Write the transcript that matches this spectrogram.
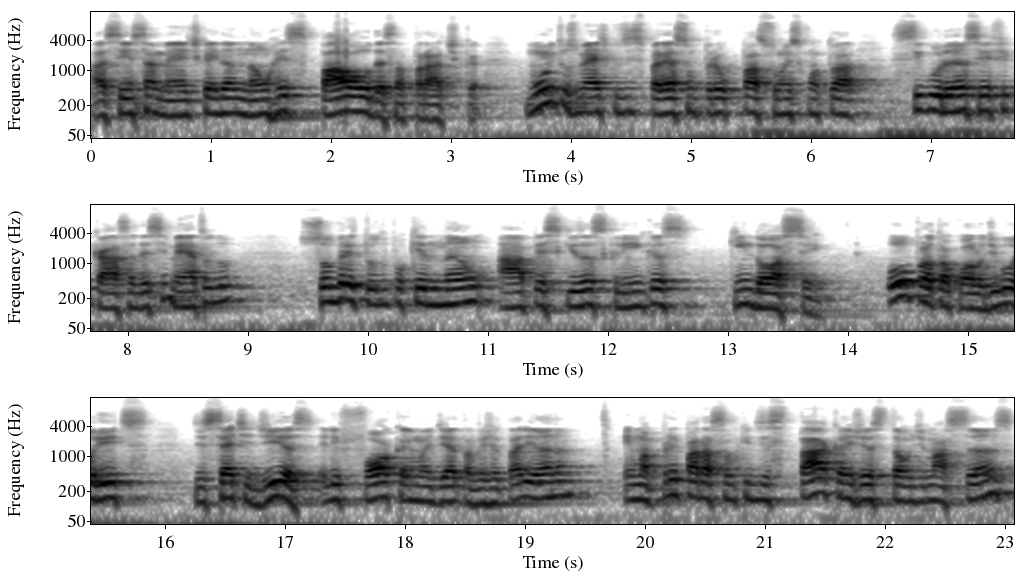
a ciência médica ainda não respalda essa prática. Muitos médicos expressam preocupações quanto à segurança e eficácia desse método, sobretudo porque não há pesquisas clínicas que endossem. O protocolo de Boritz de sete dias, ele foca em uma dieta vegetariana, em uma preparação que destaca a ingestão de maçãs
